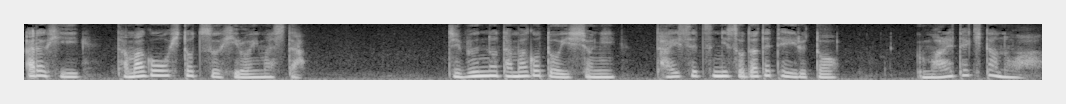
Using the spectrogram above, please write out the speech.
ある日卵を一つ拾いました。自分の卵と一緒に大切に育てていると生まれてきたのは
